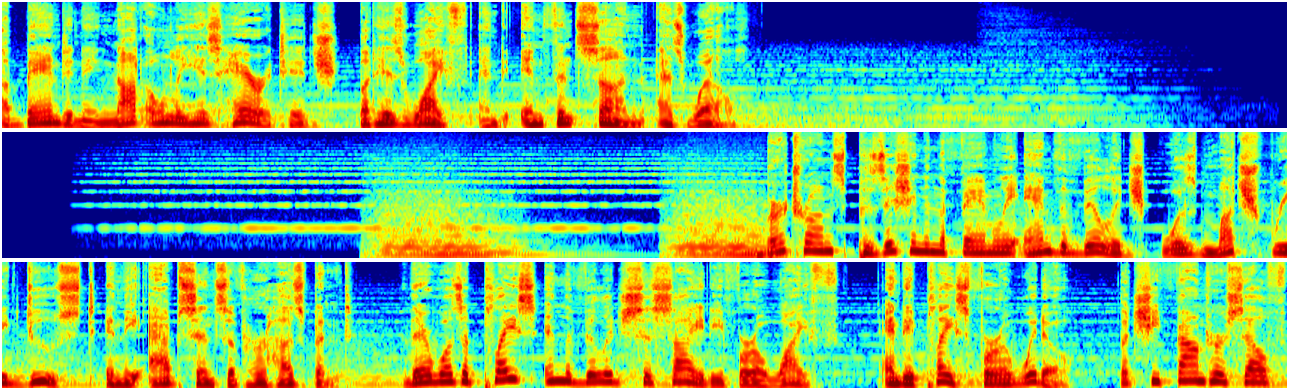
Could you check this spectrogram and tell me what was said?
abandoning not only his heritage, but his wife and infant son as well. Bertrande's position in the family and the village was much reduced in the absence of her husband. There was a place in the village society for a wife and a place for a widow, but she found herself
